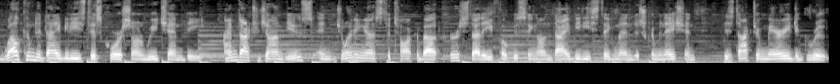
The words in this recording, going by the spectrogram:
Welcome to Diabetes Discourse on ReachMD. I'm Dr. John Buse, and joining us to talk about her study focusing on diabetes stigma and discrimination is Dr. Mary de Groot.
